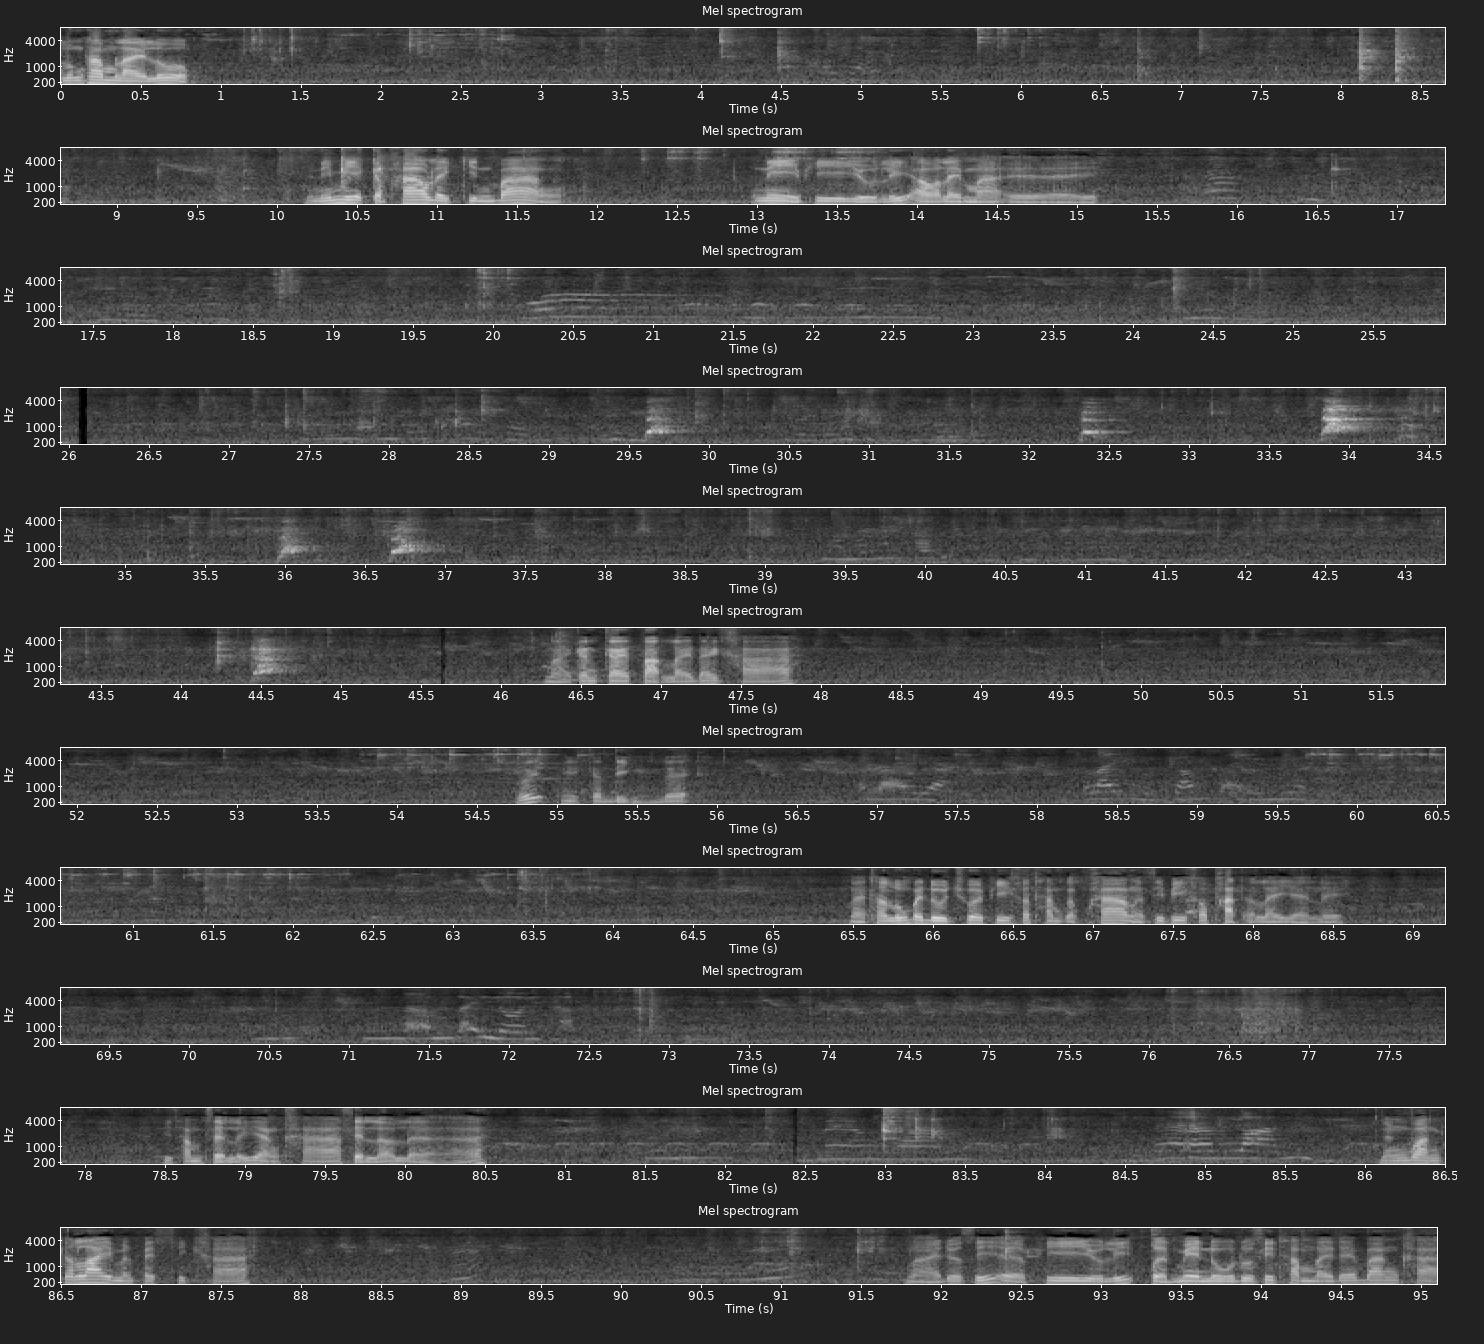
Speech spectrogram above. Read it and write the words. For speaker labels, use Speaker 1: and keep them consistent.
Speaker 1: ลุงทำอะไรลูก อันนี้มีกับข้าวอะไรกินบ้าง นี่พี่อยู่ลิเอาอะไรมาเอ่ย ไหนกันไกลตัดอะไรได้คะเฮ้ย มีกระดิ่งด้วย
Speaker 2: อะไรอะอะไรอยู่ซ้ำไปเนี่ย
Speaker 1: ไหนถ้าลุงไปดูช่วยพี่เขาทำกับข้าวหน่อยสิพี่เขาผัดอะไรใหญ่เลย
Speaker 2: ทำได้เลยค่ะ
Speaker 1: พี่ทำเสร็จหรือยังคะ เสร็จแล้วเหรอ
Speaker 2: นางวัน
Speaker 1: แมงวันก็ไล่มันไปสิคะหมายดูซิเออพี่ยูริเปิดเมนูดูซิทำอะไรได้บ้างคะ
